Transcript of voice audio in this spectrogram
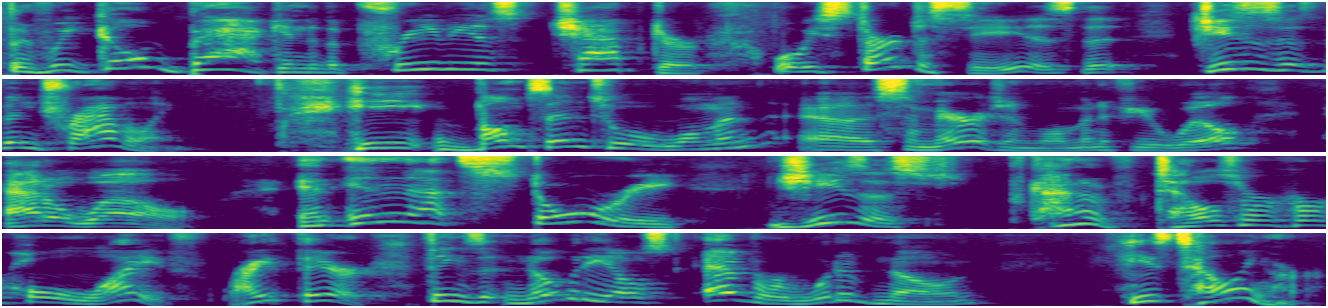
But if we go back into the previous chapter, what we start to see is that Jesus has been traveling. He bumps into a woman, a Samaritan woman, if you will, at a well. And in that story, Jesus kind of tells her her whole life right there. Things that nobody else ever would have known He's telling her.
